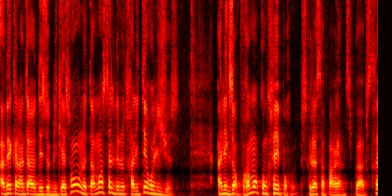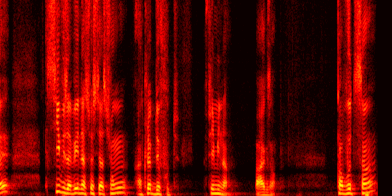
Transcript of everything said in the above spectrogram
avec à l'intérieur des obligations, notamment celle de neutralité religieuse. Un exemple vraiment concret, pour, parce que là, ça paraît un petit peu abstrait. Si vous avez une association, un club de foot féminin, par exemple, quand votre sein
